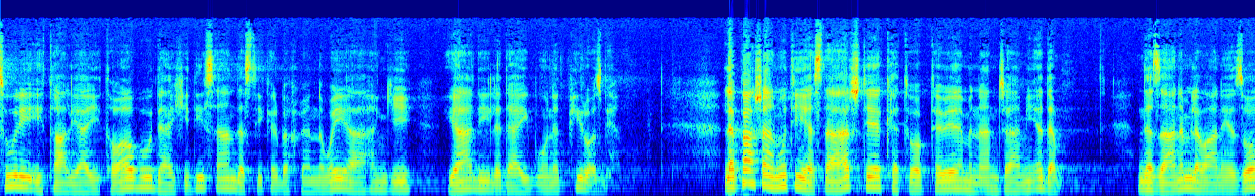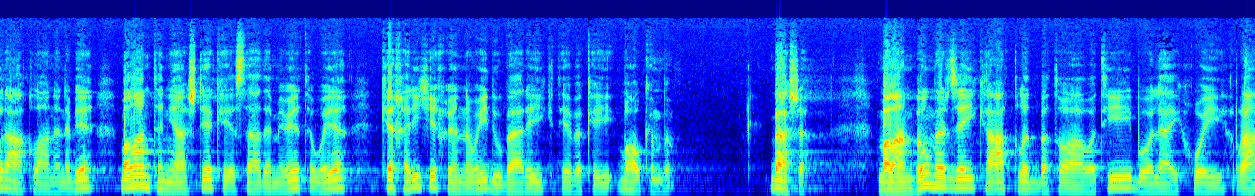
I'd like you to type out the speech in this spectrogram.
سووری ئیتالیایی تەواو بوو، دایکی دیسان دەستی کرد بە خوێندنەوەی ئاهەنگی یادی لەدایکبوونت پیرۆز بێ. لە پاشان وتی ئێستا هەر شتێک کە تۆ بتەوێ من ئەنجامی ئەدەم. دەزانم لەوانەیە زۆر عاقڵانە نەبێ، بەڵام تەنیا شتێک کە ئێستا دەمەوێت ئەوەیە کە خەریکی خوێندنەوەی دووبارەی کتێبەکەی باوکم بم. باشە بەڵام بەو مەرجەی کە عەقڵت بە تەواوەتی بۆ لای خۆی ڕا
